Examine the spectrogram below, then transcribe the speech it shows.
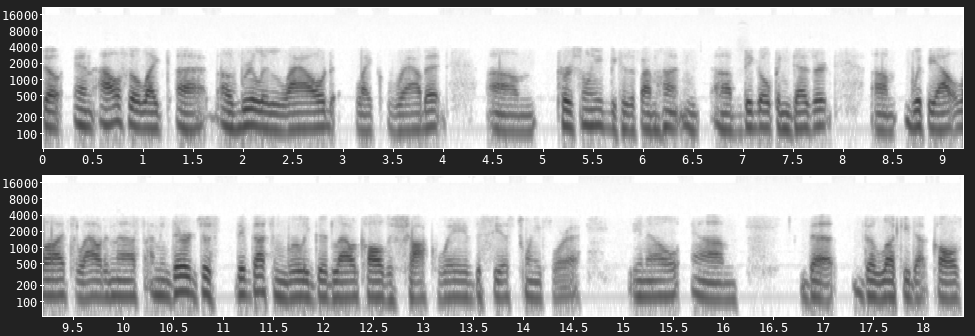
So, and I also like uh, a really loud, like rabbit, um, personally, because if I'm hunting uh, big open desert, um, with the outlaw, it's loud enough. I mean, they're just, they've got some really good loud calls, the Shockwave, the CS24, uh, you know, um, the the lucky duck calls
